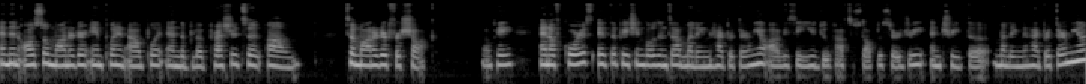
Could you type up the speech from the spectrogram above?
and then also monitor input and output and the blood pressure to um to monitor for shock okay and of course, if the patient goes into malignant hyperthermia, obviously you do have to stop the surgery and treat the malignant hyperthermia.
